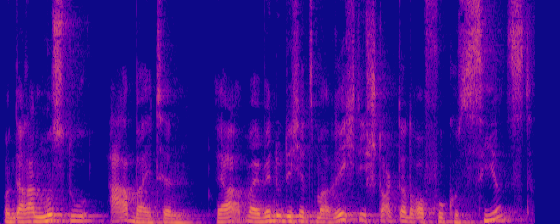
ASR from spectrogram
Und daran musst du arbeiten. Ja, weil wenn du dich jetzt mal richtig stark darauf fokussierst,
